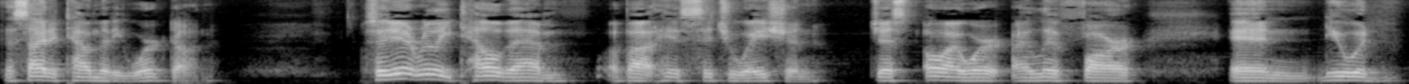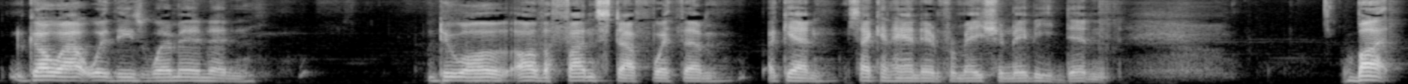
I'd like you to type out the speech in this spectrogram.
the side of town that he worked on. So he didn't really tell them about his situation. Just, oh, I work, I live far. And he would go out with these women and do all, all the fun stuff with them. Again, secondhand information. Maybe he didn't. But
